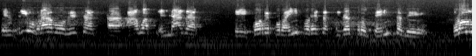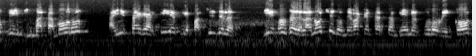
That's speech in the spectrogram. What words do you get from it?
del río Bravo, de esas aguas heladas que corre por ahí, por esa ciudad fronteriza de Bronce y Matamoros. Ahí está García y a partir de las 10, 11 de la noche, donde va a cantar también Arturo Rincón,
